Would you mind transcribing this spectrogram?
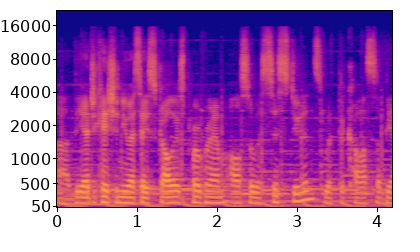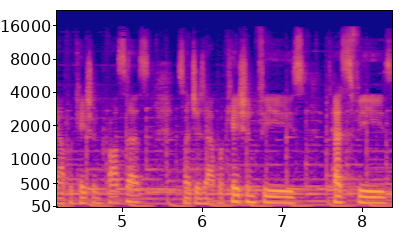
Uh, the Education USA Scholars Program also assists students with the costs of the application process, such as application fees, test fees,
